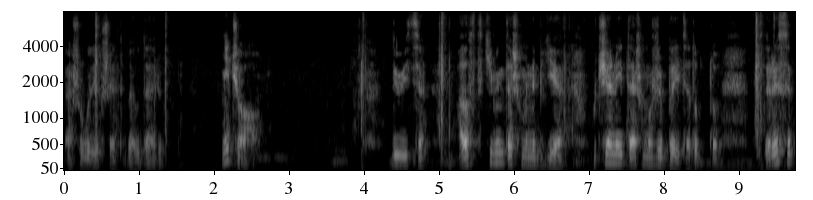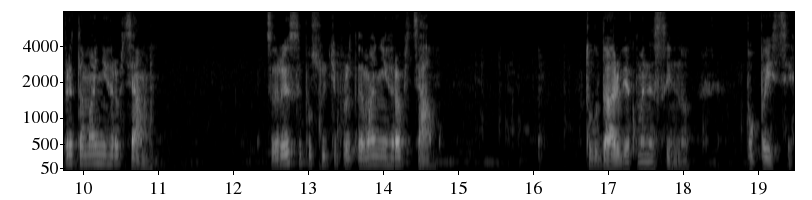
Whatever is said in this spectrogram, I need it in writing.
А що буде, якщо я тебе вдарю? Нічого. Дивіться, але все-таки він теж мене б'є. Учений теж може битися. Тобто риси притаманні гравцям. Це риси, по суті, притаманні гравцям. То ударив, як мене сильно по писі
